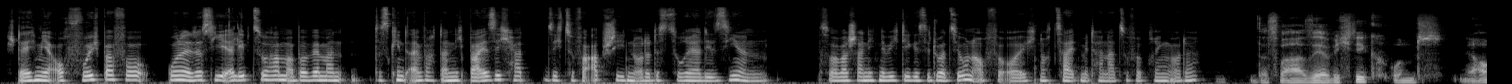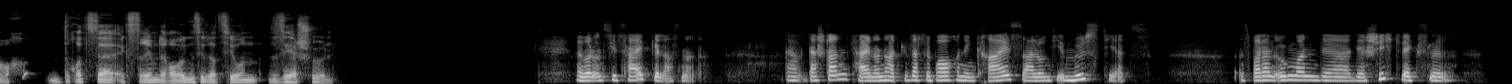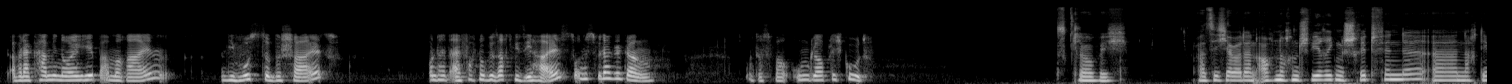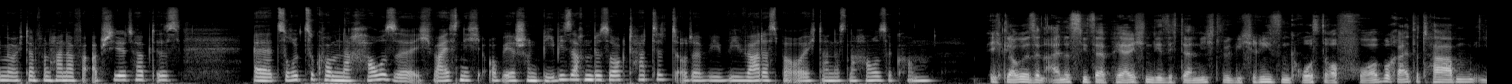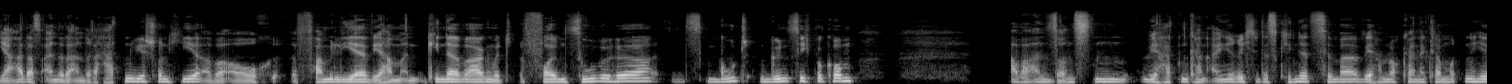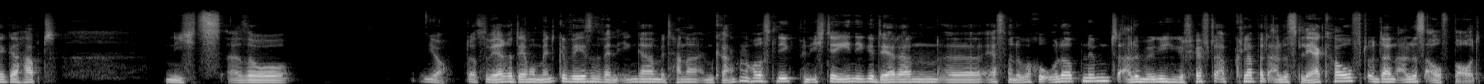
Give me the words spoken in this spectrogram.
Stelle ich mir auch furchtbar vor, ohne das je erlebt zu haben, aber wenn man das Kind einfach dann nicht bei sich hat, sich zu verabschieden oder das zu realisieren. Das war wahrscheinlich eine wichtige Situation auch für euch, noch Zeit mit Hannah zu verbringen, oder? Das war sehr wichtig und ja auch trotz der extrem traurigen Situation sehr schön weil man uns die Zeit gelassen hat. Da, da stand keiner und hat gesagt, wir brauchen den Kreissaal und ihr müsst jetzt. Es war dann irgendwann der, der Schichtwechsel, aber da kam die neue Hebamme rein, die wusste Bescheid und hat einfach nur gesagt, wie sie heißt und ist wieder gegangen. Und das war unglaublich gut. Das glaube ich. Was ich aber dann auch noch einen schwierigen Schritt finde, äh, nachdem ihr euch dann von Hannah verabschiedet habt, ist, äh, zurückzukommen nach Hause. Ich weiß nicht, ob ihr schon Babysachen besorgt hattet oder wie, wie war das bei euch dann, das nach Hause kommen? Ich glaube, wir sind eines dieser Pärchen, die sich da nicht wirklich riesengroß darauf vorbereitet haben. Ja, das eine oder andere hatten wir schon hier, aber auch familiär. Wir haben einen Kinderwagen mit vollem Zubehör gut günstig bekommen. Aber ansonsten, wir hatten kein eingerichtetes Kinderzimmer. Wir haben noch keine Klamotten hier gehabt nichts. Also ja, das wäre der Moment gewesen, wenn Inga mit Hanna im Krankenhaus liegt, bin ich derjenige, der dann äh, erstmal eine Woche Urlaub nimmt, alle möglichen Geschäfte abklappert, alles leer kauft und dann alles aufbaut.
